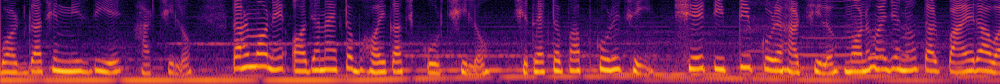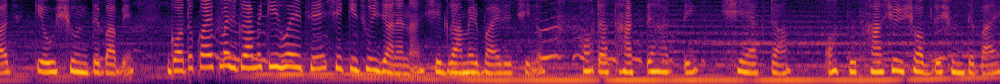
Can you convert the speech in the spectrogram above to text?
বটগাছের নিচ দিয়ে হাঁটছিল। তার মনে অজানা একটা ভয় কাজ করছিল। সে তো একটা পাপ করেছেই। সে টিপ টিপ করে হাঁটছিল। মনে হয় যেন তার পায়ের আওয়াজ কেউ শুনতে পাবে। গত কয়েক মাস গ্রামে কি হয়েছে সে কিছুই জানে না। সে গ্রামের বাইরে ছিল। হঠাৎ হাঁটতে হাঁটতে সে একটা অদ্ভুত হাসির শব্দ শুনতে পায়।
